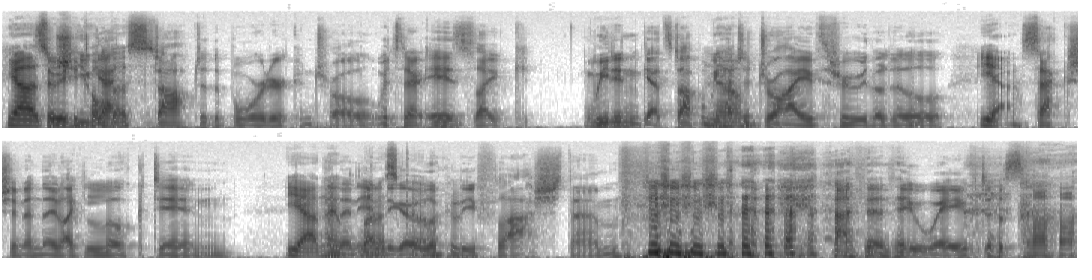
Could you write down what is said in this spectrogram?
Yeah, so if she you told get us. stopped at the border control which there is like we didn't get stopped but we had to drive through the little Yeah, section and they like looked in yeah, and, and then Indigo luckily flashed them, and then they waved us on.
